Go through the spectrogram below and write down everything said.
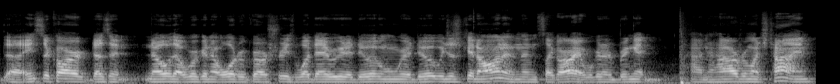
uh, Instacart doesn't know that we're to order groceries, what day we're to do it, when we're to do it. We just get on, and then it's like, all right, we're to bring it on however much time.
